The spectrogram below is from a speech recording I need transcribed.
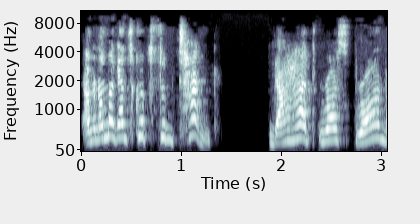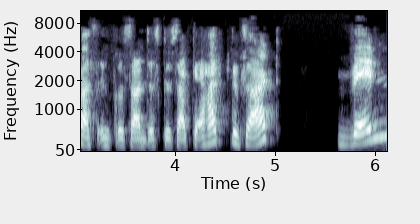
Aber nochmal ganz kurz zum Tank. Da hat Ross Braun was Interessantes gesagt. Er hat gesagt, wenn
